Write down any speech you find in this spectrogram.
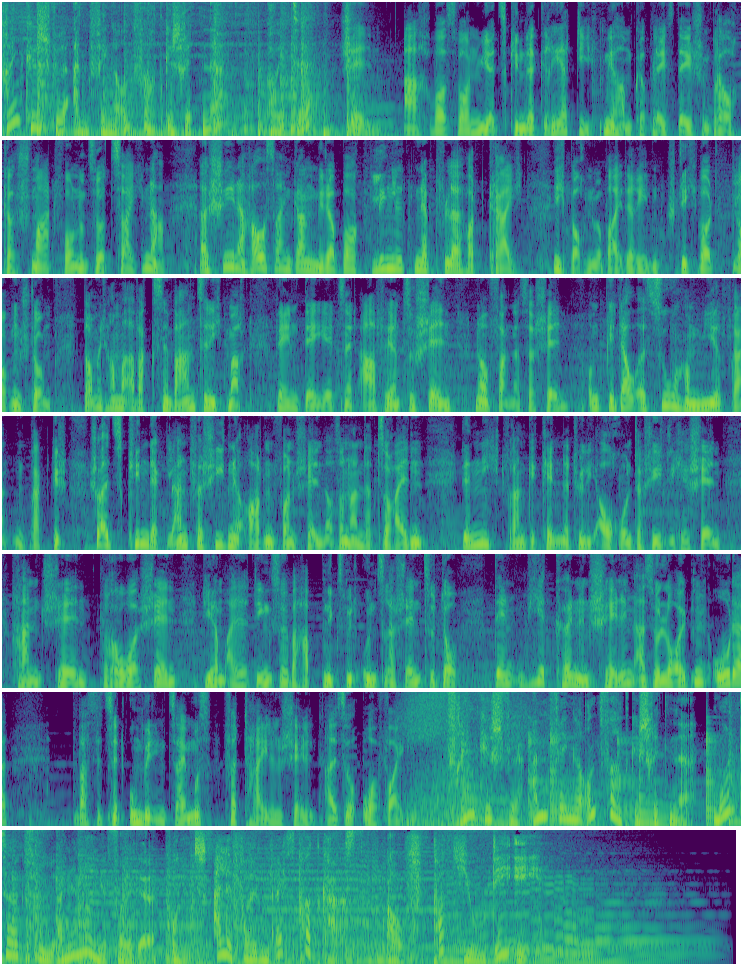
Fränkisch für Anfänger und Fortgeschrittene. Heute Schellen. Ach, was waren wir als Kinder kreativ. Wir haben kein Playstation, braucht kein Smartphone und so Zeichen. Na, ein schöner Hauseingang mit ein paar Klingelknöpfle hat gereicht. Ich brauch nur beide reden. Stichwort Glockensturm. Damit haben wir Erwachsene wahnsinnig gemacht. Wenn der jetzt nicht aufhören zu schellen, dann fangen sie schellen. Und genau so haben wir Franken praktisch schon als Kinder gelernt, verschiedene Orden von Schellen auseinanderzuhalten. Der Nicht-Franke kennt natürlich auch unterschiedliche Schellen. Handschellen, Rohrschellen, die haben allerdings so überhaupt nichts mit unserer Schellen zu tun. Denn wir können Schellen, also läuten oder was jetzt nicht unbedingt sein muss, verteilen Schellen, also Ohrfeigen. Fränkisch für Anfänger und Fortgeschrittene. Montag früh eine neue Folge und alle Folgen als Podcast auf podu.de.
